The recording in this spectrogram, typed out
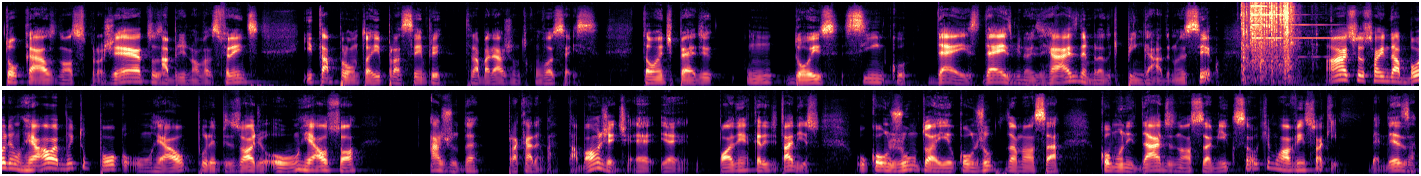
tocar os nossos projetos, abrir novas frentes e tá pronto aí para sempre trabalhar junto com vocês. Então a gente pede um, dois, cinco, dez, dez milhões de reais, lembrando que pingado não é seco. Ah, se eu sair da bolha, um real é muito pouco. Um real por episódio ou um real só ajuda pra caramba, tá bom, gente? É, é, podem acreditar nisso. O conjunto aí, o conjunto da nossa comunidade, os nossos amigos, são o que movem isso aqui, beleza?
